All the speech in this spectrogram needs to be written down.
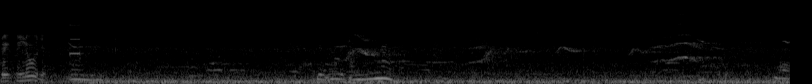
Click lút vậy? Ừ. Clip lùi bằng như này Đây.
